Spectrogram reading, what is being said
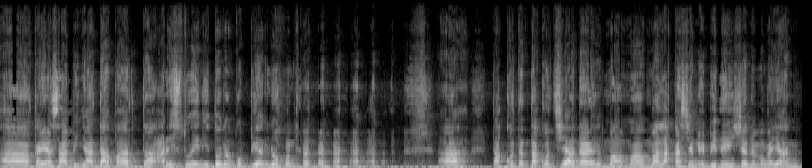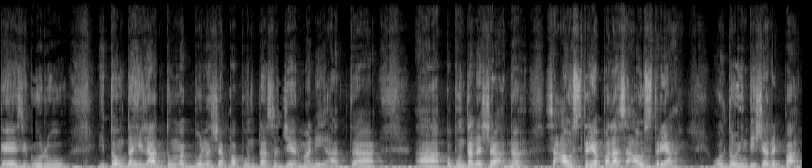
uh, kaya sabi niya, dapat uh, aristuin ito ng gobyerno. ah, takot at takot siya dahil ma- ma- malakas yung ebidensya ng mga yan. Kaya siguro itong dahilan tung magbo na siya papunta sa Germany at uh, uh, papunta na siya na, sa Austria pala, sa Austria Although hindi siya nagpa...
